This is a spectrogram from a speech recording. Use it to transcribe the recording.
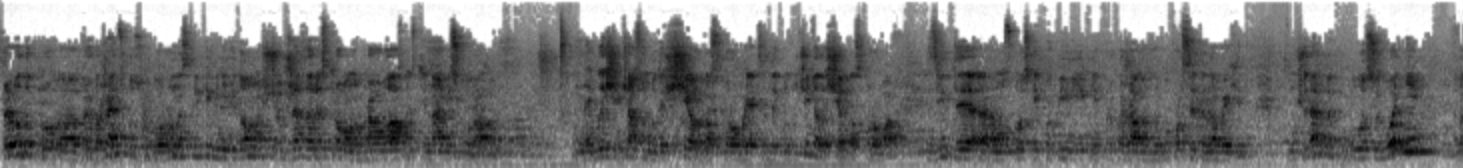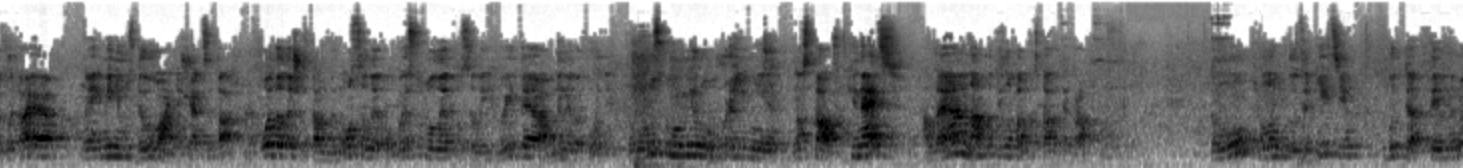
Приводу про- е, собору, наскільки мені відомо, що вже зареєстровано право власності на міську раду. Найближчим часом буде ще одна спроба, як це дико звучить, але ще одна спроба звідти е, московських попів і їхніх прихожан ну, попросити на вихід. Тому що те, як було сьогодні, викликає ну, як мінімум здивування, що як це так. Приходили, щось там виносили, описували, просили їх вийти, а вони не виходять. Тому руському міру в Україні настав кінець, але нам потрібно там поставити крапку. Тому, шановні білоцерківці, будьте активними,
